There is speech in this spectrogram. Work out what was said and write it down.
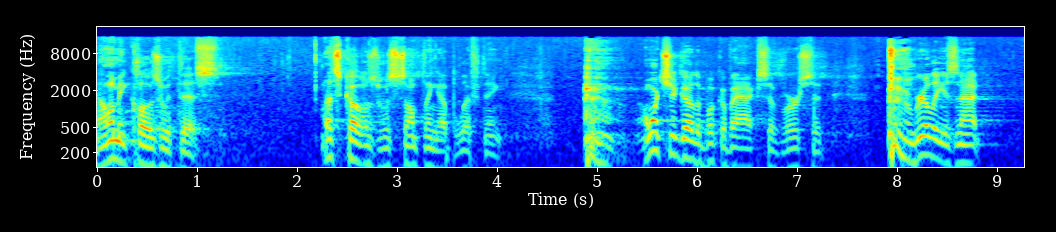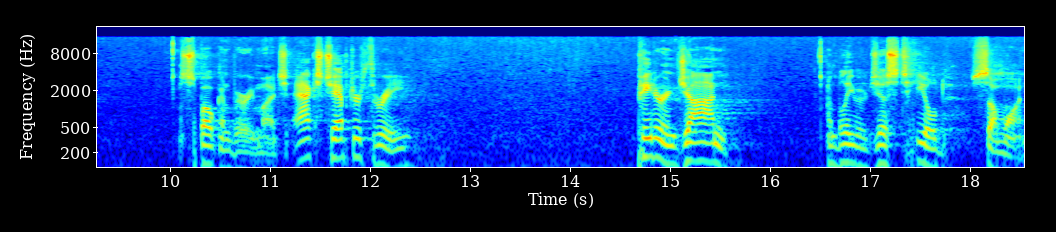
Now, let me close with this. Let's close with something uplifting. I want you to go to the book of Acts, a verse that really is not spoken very much. Acts chapter 3. Peter and John, I believe, have just healed someone.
